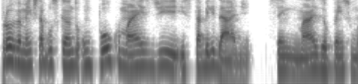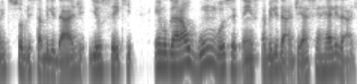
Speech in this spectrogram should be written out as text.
provavelmente está buscando um pouco mais de estabilidade. Sem mais, eu penso muito sobre estabilidade e eu sei que em lugar algum você tem estabilidade. Essa é a realidade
